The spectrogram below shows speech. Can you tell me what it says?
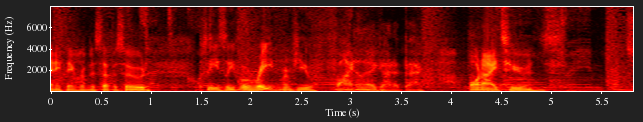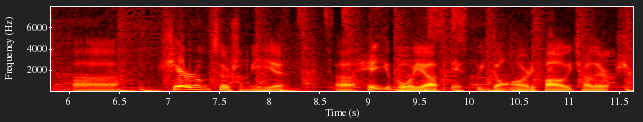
anything from this episode, please leave a rate and review. Finally, I got it back on iTunes. Uh, share it on social media. Uh, hit your boy up if we don't already follow each other. Sure,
